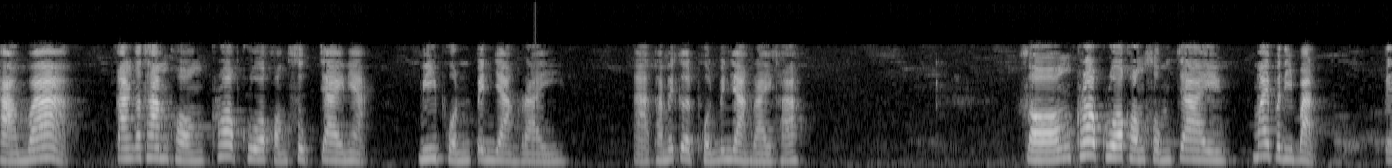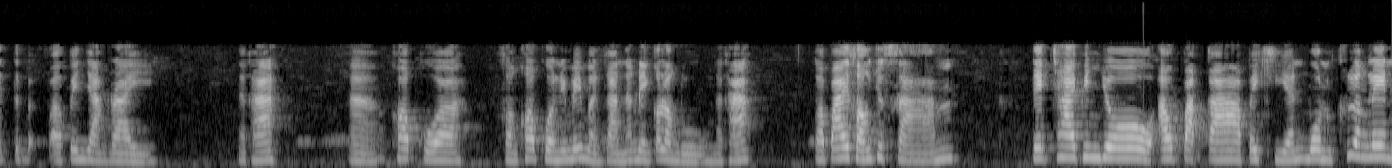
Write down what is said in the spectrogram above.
ถามว่าการกระทำของครอบครัวของสุขใจเนี่ยมีผลเป็นอย่างไรทำให้เกิดผลเป็นอย่างไรคะสองครอบครัวของสมใจไม่ปฏิบัติเป็นเอ่อเป็นอย่างไรนะคะครอบครัวสองครอบครัวนี้ไม่เหมือนกันนักเรียนก็ลองดูนะคะ ต่อไป 2.3 เด็กชายพินโยเอาปากกาไปเขียนบนเครื่องเล่น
